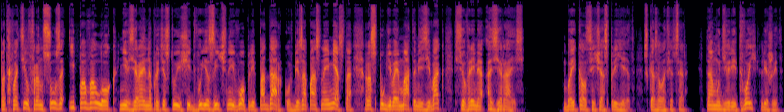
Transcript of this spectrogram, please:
подхватил француза и поволок, невзирая на протестующие двуязычные вопли, подарку в безопасное место, распугивая матами зевак, все время озираясь. «Байкал сейчас приедет», — сказал офицер. «Там у двери твой лежит».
